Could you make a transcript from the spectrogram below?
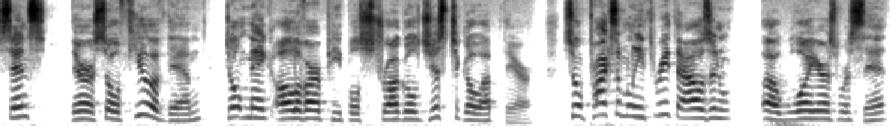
Since there are so few of them, don't make all of our people struggle just to go up there. So approximately 3,000 uh, warriors were sent,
